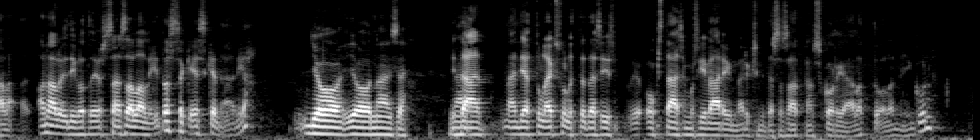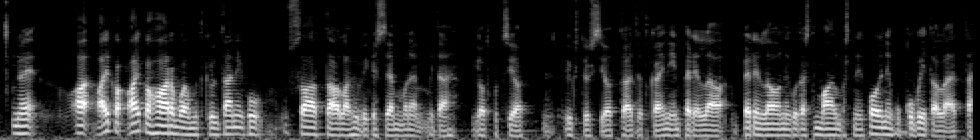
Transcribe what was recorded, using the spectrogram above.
ala- analyytikot on jossain salaliitossa keskenään ja Joo, joo, näin se. Näin. tää, mä en tiedä, tuleeko sulle tätä siis, onko tämä semmoisia väärinymmärryksiä, mitä sä saat kanssa korjailla tuolla niin kuin? Ne, a, aika, aika harvoin, mutta kyllä tämä niinku saattaa olla hyvinkin semmoinen, mitä jotkut sijo, yksityissijoittajat, jotka ei niin perillä, perillä ole niinku tästä maailmasta, niin voi niinku kuvitella, että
